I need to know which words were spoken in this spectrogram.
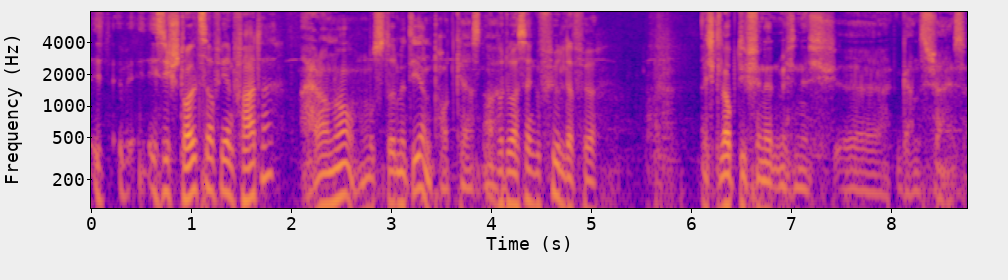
Ist, ist sie stolz auf ihren Vater? I don't know, musste mit ihr einen Podcast machen. Aber du hast ein Gefühl dafür. Ich glaube, die findet mich nicht äh, ganz scheiße.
